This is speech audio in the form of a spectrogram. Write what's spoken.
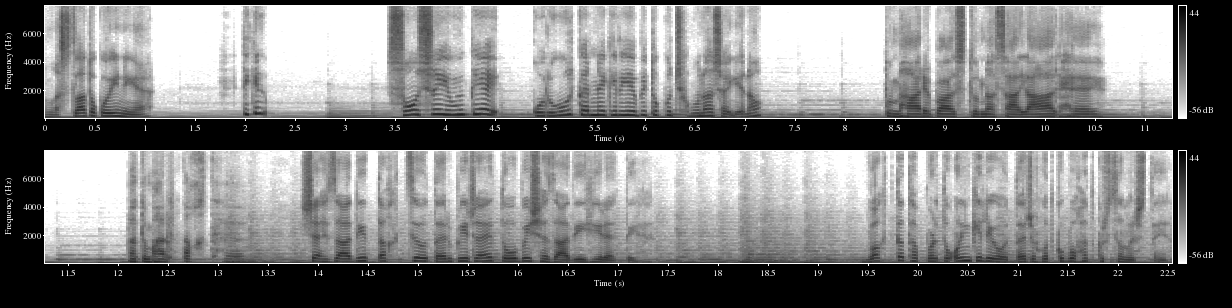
मसला तो कोई नहीं है। लेकिन सोच रही हूँ कि गुरूर करने के लिए भी तो कुछ होना चाहिए ना? तुम्हारे पास तो ना सालार है, ना तुम्हारा तख्त है। शहजादी तख्त से उतर भी जाए तो भी शहजादी ही रहती है। वक्त का थप्पड़ तो उनके लिए होता है जो खुद को बहुत कुछ समझते हैं।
